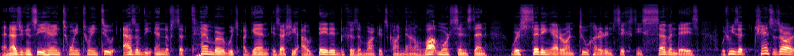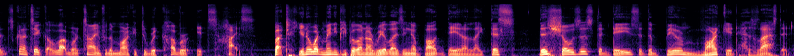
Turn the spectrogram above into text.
And as you can see here in 2022, as of the end of September, which again is actually outdated because the market's gone down a lot more since then, we're sitting at around 267 days, which means that chances are it's going to take a lot more time for the market to recover its highs. But you know what many people are not realizing about data like this? This shows us the days that the bear market has lasted,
